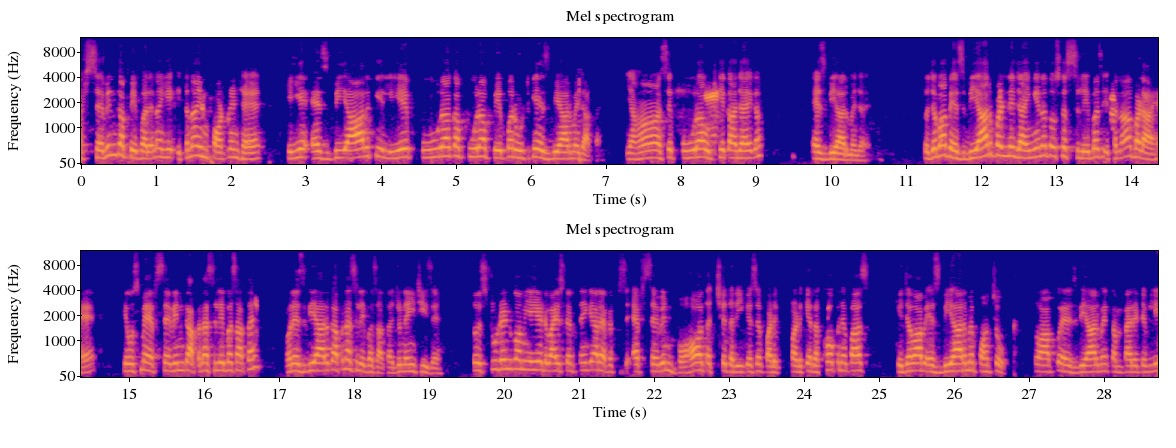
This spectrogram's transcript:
F7 का पेपर है ना, ये इतना इम्पोर्टेंट है कि ये एस बी आर के लिए पूरा का पूरा पेपर उठ के एस बी आर में जाता है। यहाँ से पूरा उठ के कहाँ जाएगा? एसबीआर में जाएगा। तो जब आप एस बी आर पढ़ने जाएँगे ना तो उसका सिलेबस इतना बड़ा है कि उसमें F7 का अपना सिलेबस आता है और एस बी आर का अपना सिलेबस आता है, जो नई चीज़ है। तो स्टूडेंट को हम यही एडवाइस करते हैं कि यार एफ़ सेवन बहुत अच्छे तरीके से पढ़ पढ़ के रखो अपने पास। कि जब आप एस में पहुंचो तो आपको एसबीआर में कंपेरेटिवली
